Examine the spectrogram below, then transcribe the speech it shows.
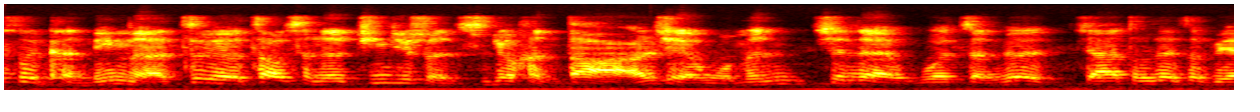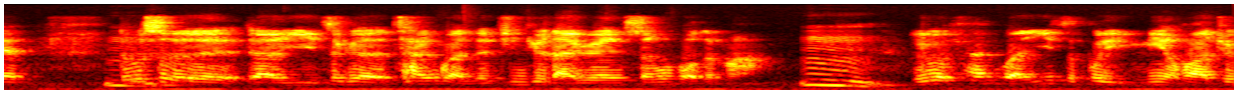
是肯定的，这个造成的经济损失就很大，而且我们现在我整个家都在这边，都是呃以这个餐馆的经济来源生活的嘛。嗯如果餐馆一直不盈利的话，就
